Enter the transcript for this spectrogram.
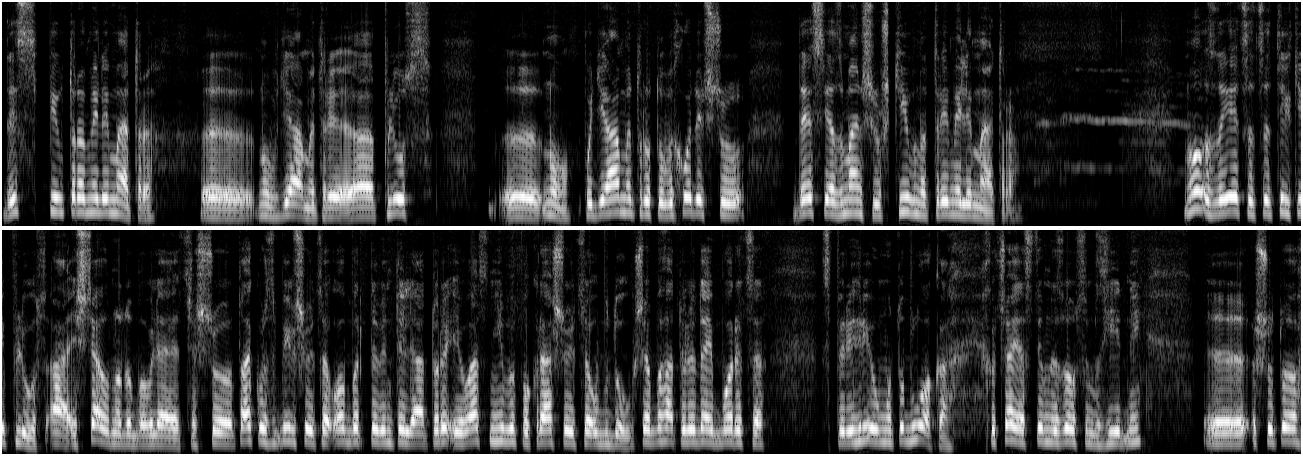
десь півтора міліметра е, ну, в діаметрі, плюс е, ну, по діаметру, то виходить, що десь я зменшив шків на 3 міліметра. Ну, здається, це тільки плюс. А, і ще одно додається, що також збільшуються оберти вентилятори і у вас ніби покращується обдув. Ще багато людей бореться з перегрівом мотоблока. Хоча я з тим не зовсім згідний, е, що то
